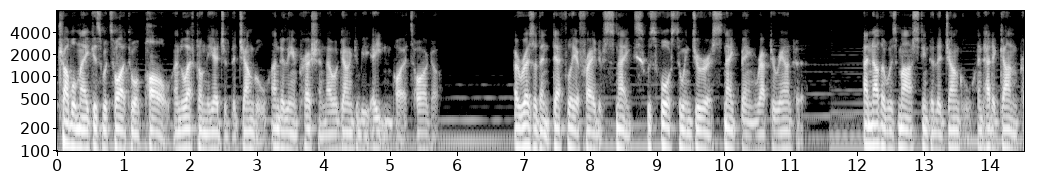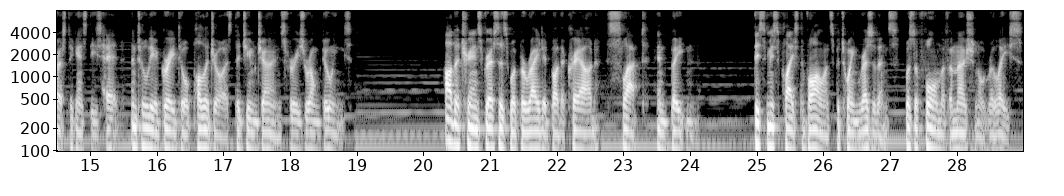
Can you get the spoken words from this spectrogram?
Troublemakers were tied to a pole and left on the edge of the jungle under the impression they were going to be eaten by a tiger. A resident deathly afraid of snakes was forced to endure a snake being wrapped around her Another was marched into the jungle and had a gun pressed against his head until he agreed to apologise to Jim Jones for his wrongdoings. Other transgressors were berated by the crowd, slapped, and beaten. This misplaced violence between residents was a form of emotional release.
